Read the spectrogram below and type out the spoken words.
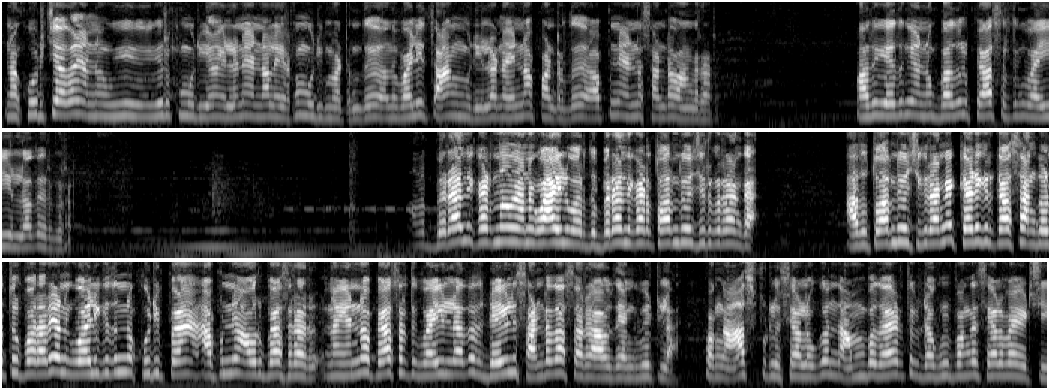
நான் குடித்தாதான் என்ன உயி- இருக்க முடியும். இல்லைன்னா என்னால் இருக்க முடிய மாட்டேங்குது. அந்த வலி தாங்க முடியல. நான் என்ன பண்ணுறது அப்படின்னு என்ன சண்டை வாங்குறாரு. அது எதுக்கு எனக்கு பதில் பேசுறதுக்கு வழி இல்லாத இருக்கிறேன். ஆனால் பிராந்தி கடைனா எனக்கு வாயில் வருது. பிராந்தி கடை திறந்து வச்சுருக்குறாங்க. அது திறந்து வச்சுக்கிறாங்க. கிடைக்கிற காசு அங்கே எடுத்துகிட்டு போகிறாரு எனக்கு வலிக்குதுன்னு நான் குடிப்பேன் அப்படின்னு அவர் பேசுகிறாரு நான் என்ன பேசுகிறதுக்கு வழி இல்லாத டெய்லி சண்டை தான் சார் ஆகுது எங்கள் வீட்டில் இப்போ அங்கே ஹாஸ்பிட்டல் செலவுக்கு அந்த ஐம்பதாயிரத்துக்கு டபுள் பங்கு செலவாயிடுச்சு.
